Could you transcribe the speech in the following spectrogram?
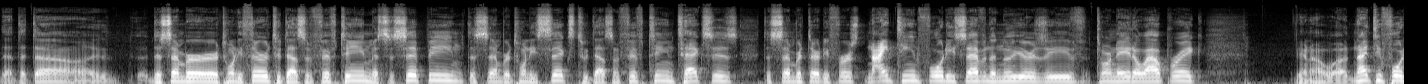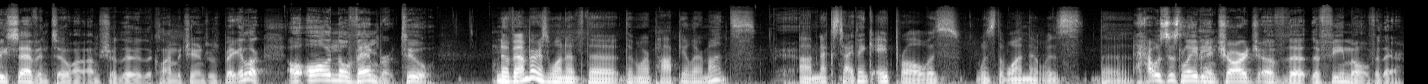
da, da, da, December 23rd, 2015, Mississippi. December 26th, 2015, Texas. December 31st, 1947, the New Year's Eve tornado outbreak. You know, uh, 1947 too. I'm sure the, the climate change was big. And look, all, all in November too. November is one of the the more popular months. Um, next, to, I think April was was the one that was the. How is this lady in charge of the the FEMA over there?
